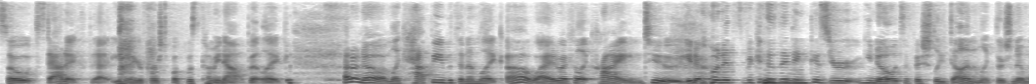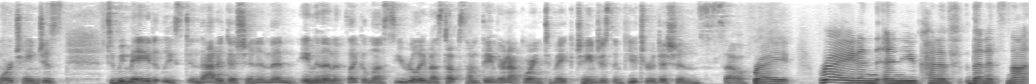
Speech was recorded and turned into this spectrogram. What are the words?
so ecstatic that you know your first book was coming out but like i don't know i'm like happy but then i'm like oh why do i feel like crying too you know? And it's because mm -hmm. they think because you're you know it's officially done like there's no more changes to be made at least in that edition and then even then it's like unless you really messed up something they're not going to make changes in future editions so. Right right and and you kind of then it's not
